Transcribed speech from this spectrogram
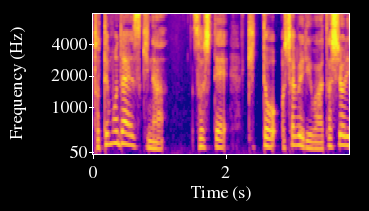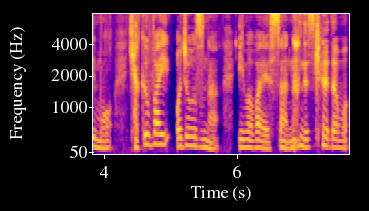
とても大好きなそしてきっとおしゃべりは私よりも100倍お上手な今林さんなんですけれども、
